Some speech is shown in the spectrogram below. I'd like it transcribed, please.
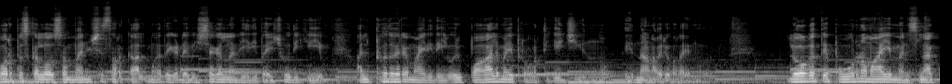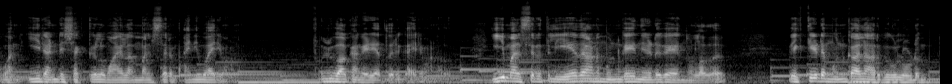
കോർപ്പസ് കലോസം മനുഷ്യ സർക്കാത്മകതയുടെ വിശകലന രീതി പരിശോധിക്കുകയും അത്ഭുതകരമായ രീതിയിൽ ഒരു പാലമായി പ്രവർത്തിക്കുകയും ചെയ്യുന്നു എന്നാണ് അവർ പറയുന്നത്. ലോകത്തെ പൂർണമായും മനസ്സിലാക്കുവാൻ ഈ രണ്ട് ശക്തികളുമായുള്ള മത്സരം അനിവാര്യമാണ്. ഒഴിവാക്കാൻ കഴിയാത്ത ഒരു കാര്യമാണത്. ഈ മത്സരത്തിൽ ഏതാണ് മുൻകൈ നേടുക എന്നുള്ളത് വ്യക്തിയുടെ മുൻകാല അറിവുകളോടും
